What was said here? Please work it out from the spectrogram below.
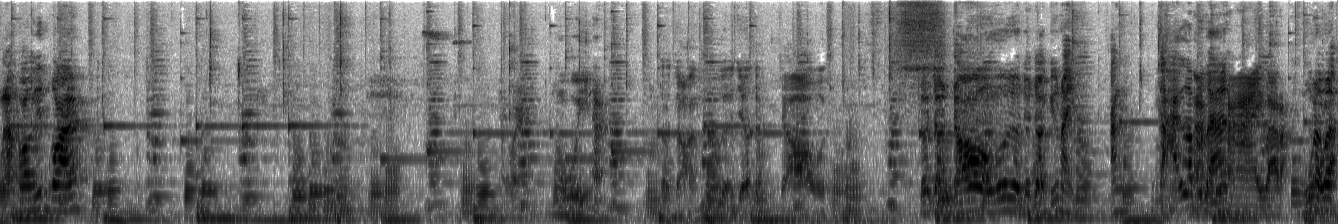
làm con tiếp coi. Á muối nè. Trời trời muối là chết rồi. Trời cho cho cho cho, cho kiểu này ăn đã lắm các bạn. hai ba đặt muốn đâu đó.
